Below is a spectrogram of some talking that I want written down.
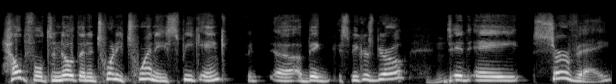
helpful to note that in 2020, Speak Inc., uh, a big speakers bureau, mm-hmm. did a survey.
